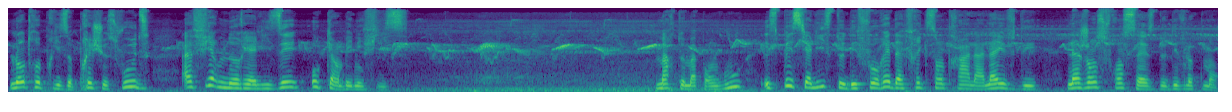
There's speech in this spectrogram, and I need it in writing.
l'entreprise Precious Foods affirme ne réaliser aucun bénéfice. Marthe Mapangou est spécialiste des forêts d'Afrique centrale à l'AFD, l'agence française de développement.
